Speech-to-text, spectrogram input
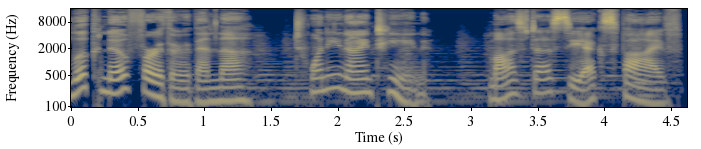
Look no further than the 2019 Mazda CX-5.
